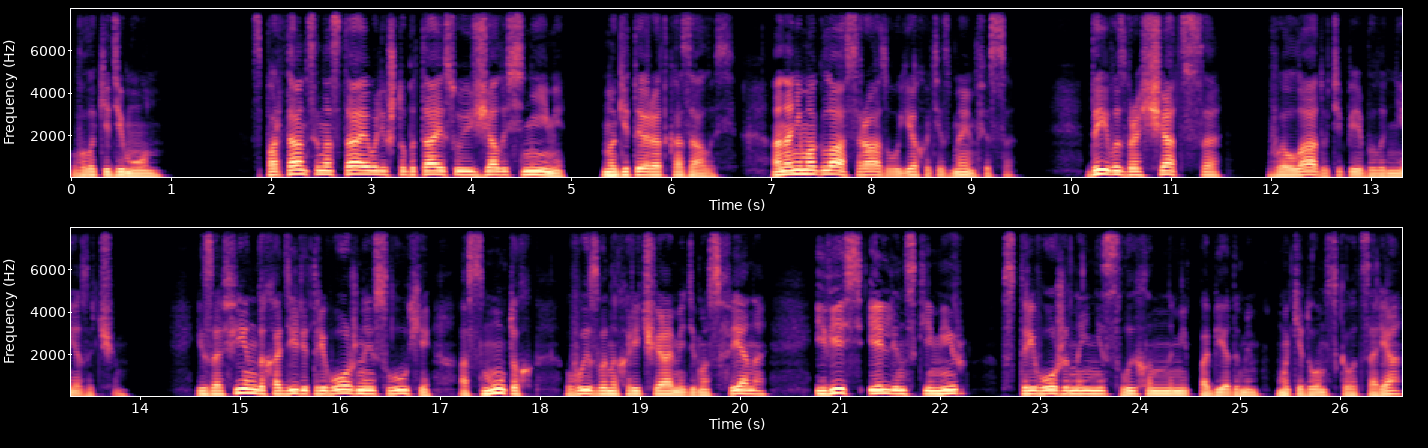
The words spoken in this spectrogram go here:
в Лакедемон. Спартанцы настаивали, чтобы Таис уезжала с ними, но Гетера отказалась. Она не могла сразу уехать из Мемфиса. Да и возвращаться в Элладу теперь было незачем. Из Афин доходили тревожные слухи о смутах, вызванных речами Демосфена, и весь эллинский мир, встревоженный неслыханными победами македонского царя,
